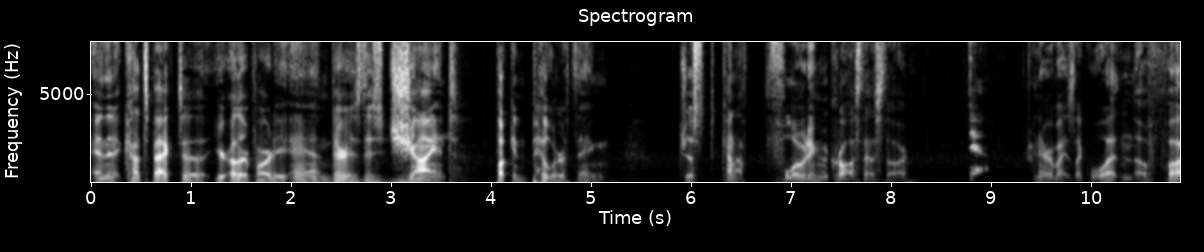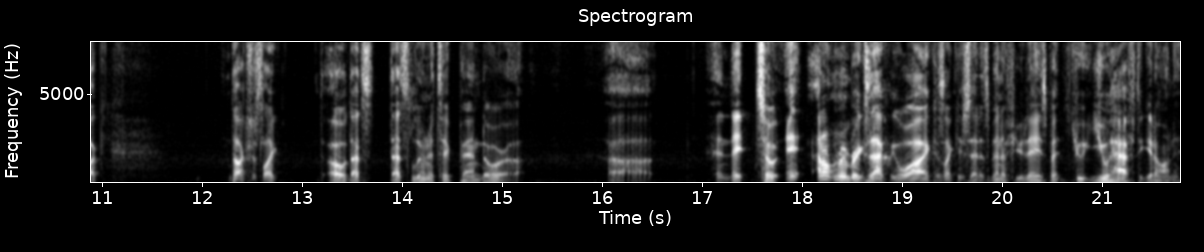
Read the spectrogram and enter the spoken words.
and then it cuts back to your other party, and there is this giant fucking pillar thing, just kind of floating across that star. Yeah. And everybody's like, "What in the fuck?" Doctor's like, "Oh, that's that's lunatic Pandora." Uh, and they so it, I don't remember exactly why because like you said it's been a few days but you you have to get on it.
